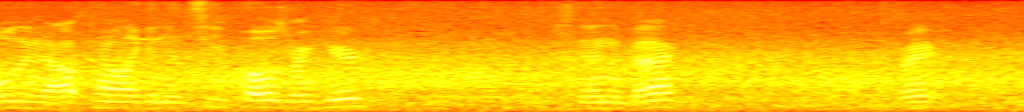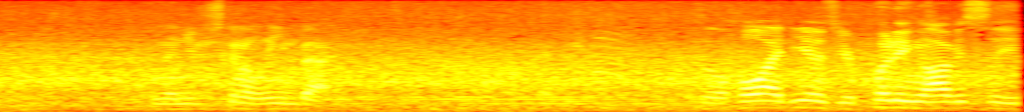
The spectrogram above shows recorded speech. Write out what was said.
holding out kind of like in the T pose right here. Standing back, right? And then you're just gonna lean back. So the whole idea is you're putting obviously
